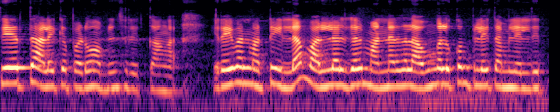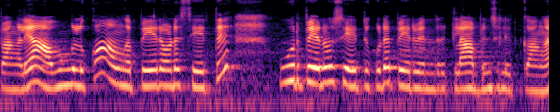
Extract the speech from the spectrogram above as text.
சேர்த்து அழைக்கப்படும் அப்படின்னு சொல்லியிருக்காங்க. இறைவன் மட்டும் இல்லை வள்ளல்கள் மன்னர்கள் அவங்களுக்கும் பிள்ளைத்தமிழ் எழுதியிருப்பாங்க இல்லையா? அவங்களுக்கும் அவங்க பேரோட சேர்த்து ஊர் பேரும் சேர்த்து கூட பேர் வந்திருக்கலாம் அப்படின்னு சொல்லியிருக்காங்க.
